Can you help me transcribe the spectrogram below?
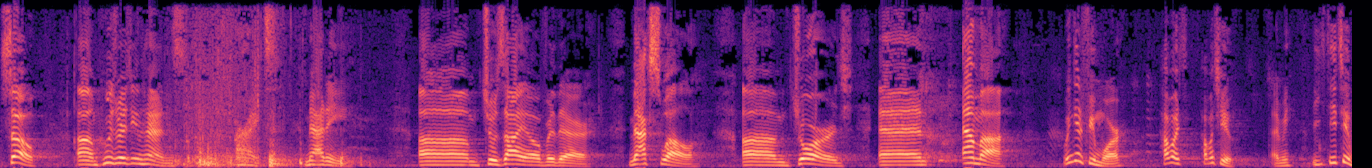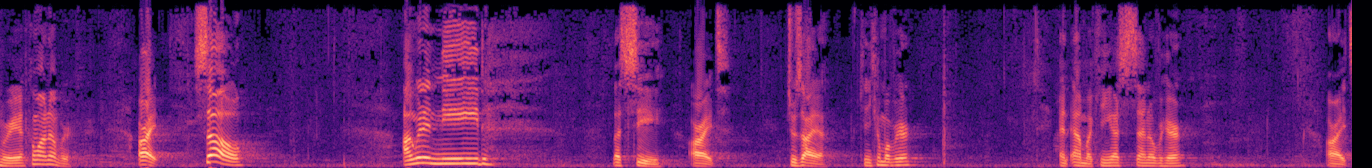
So, um, who's raising hands? All right. Maddie. Um, Josiah over there. Maxwell. Um, George. And Emma. We can get a few more. How about, how about you? Emmy? You, too, Maria. Come on over. All right. So, I'm going to need, let's see. All right. Josiah, can you come over here? And Emma, can you guys stand over here? All right.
